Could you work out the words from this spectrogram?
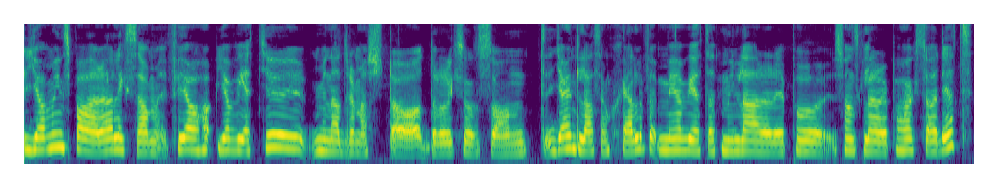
Jag minns bara liksom, för jag, jag vet ju mina drömmars stad och liksom sånt. Jag har inte läst den själv, men jag vet att min lärare på, svenska lärare på högstadiet,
